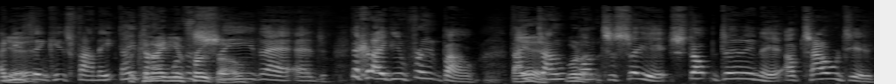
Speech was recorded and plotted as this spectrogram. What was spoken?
And you think it's funny. They The don't Canadian want to fruit see that. And the Canadian fruit bowl. They Yeah, don't well, want to see it. Stop doing it. I've told you.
